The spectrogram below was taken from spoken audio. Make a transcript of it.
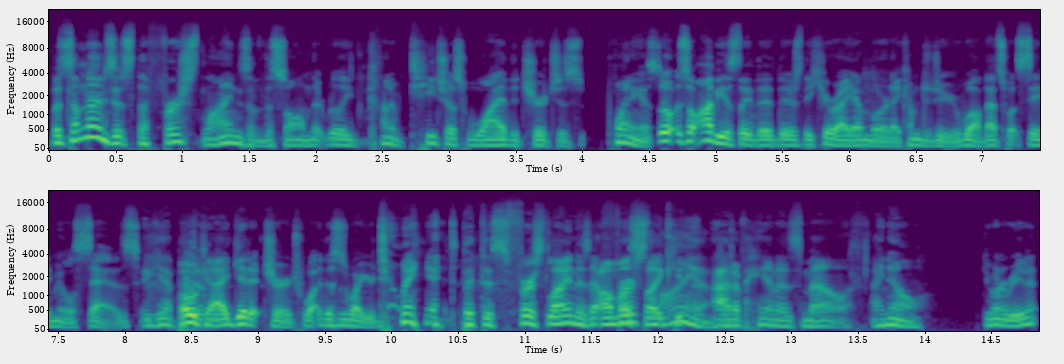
but sometimes it's the first lines of the psalm that really kind of teach us why the church is pointing us. So, so obviously, the, there's the "Here I am, Lord, I come to do your will." That's what Samuel says. Yeah, but Okay, the- I get it, church. Why, this is why you're doing it. But this first line is almost like line. out of Hannah's mouth. I know. Do you want to read it?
